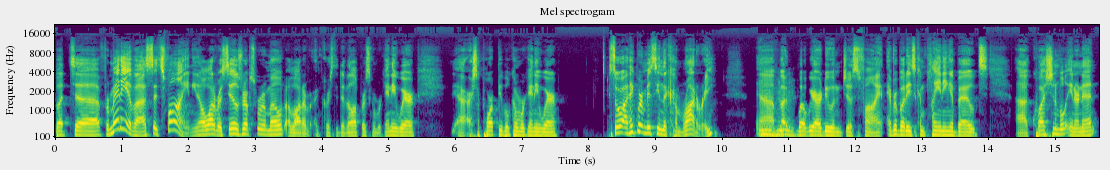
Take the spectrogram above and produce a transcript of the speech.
But uh, for many of us, it's fine. You know, a lot of our sales reps were remote. A lot of, of course, the developers can work anywhere. Uh, our support people can work anywhere. So I think we're missing the camaraderie, uh, mm-hmm. but but we are doing just fine. Everybody's complaining about uh, questionable internet,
